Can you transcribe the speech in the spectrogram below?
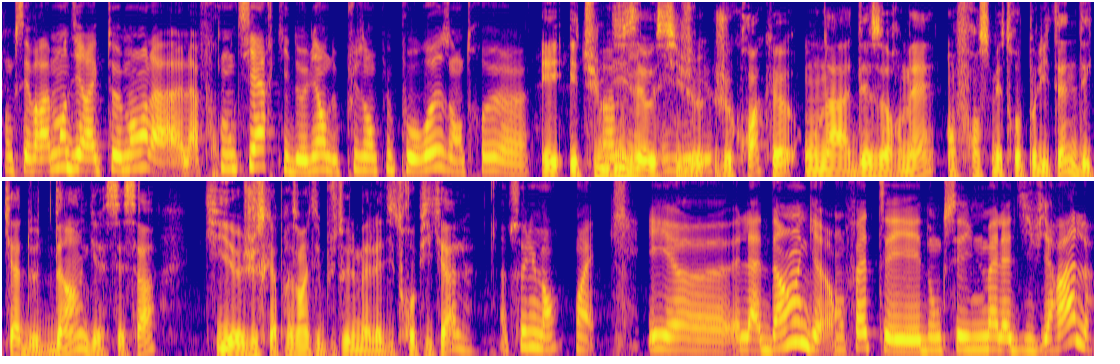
Donc c'est vraiment directement la, frontière qui devient de plus en plus poreuse entre... Euh, et, tu me disais aussi, je, je, crois qu'on a désormais, en France métropolitaine, des cas de dingue, c'est ça qui euh, jusqu'à présent étaient plutôt des maladies tropicales. Absolument, ouais. Et la dengue, en fait, donc c'est une maladie virale.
